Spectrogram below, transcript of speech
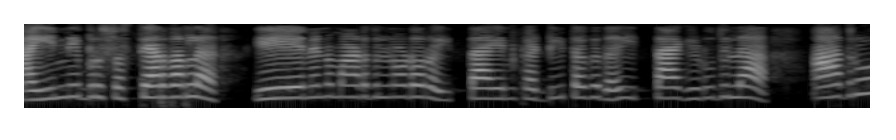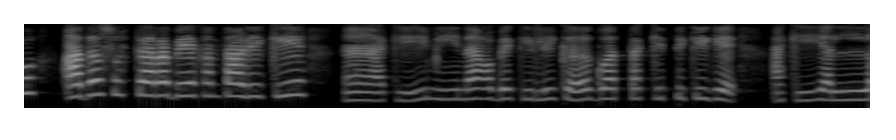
ಆ ಇನ್ನಿಬ್ರು ಸಸ್ತ್ಯಾರದಲ್ಲ ಏನೇನು ಮಾಡಿದ್ರು ನೋಡೋರು? ಏನ್ ಕಡ್ಡಿ ತೆಗೆದ ಇತ್ತಾಗ ಇಡುದಿಲ್ಲ. ಆದ್ರೂ ಅದ ಸುಸ್ತಾರ ಬೇಕಂತ ಆಳಿಕಿ ಆಕಿ ಆಕಿ ಮೀನಾಗಬೇಕು ಇಲ್ಲಿಕ ಗೊತ್ತಾಕಿತ್ತಿಕಿಗೆ ಆಕಿ ಎಲ್ಲ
